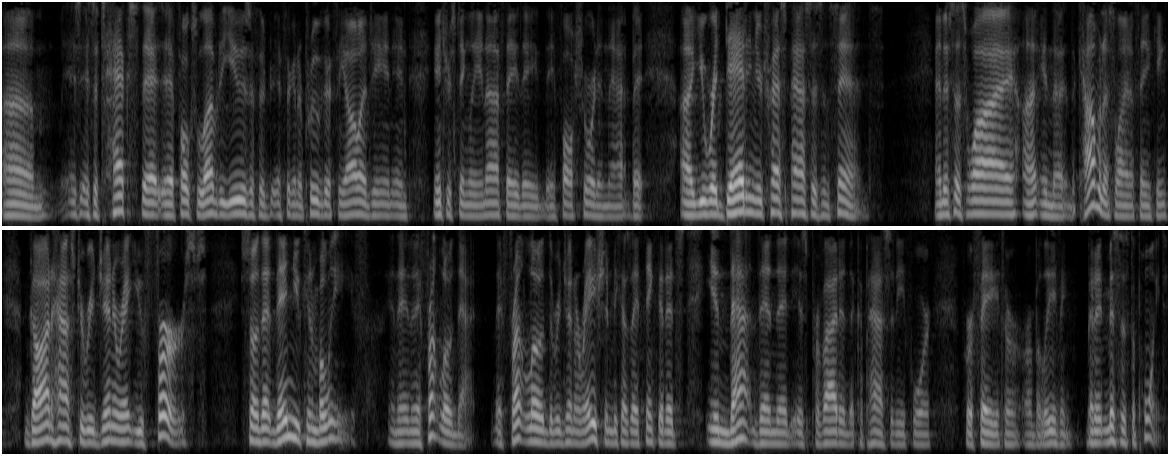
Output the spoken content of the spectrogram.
Um, it's, it's, a text that, that, folks love to use if they're, if they're going to prove their theology, and, and interestingly enough, they, they, they fall short in that. But uh, you were dead in your trespasses and sins. And this is why, uh, in the, the Calvinist line of thinking, God has to regenerate you first so that then you can believe. And they, they front load that. They front load the regeneration because they think that it's in that then that is provided the capacity for, for faith or, or believing. But it misses the point.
